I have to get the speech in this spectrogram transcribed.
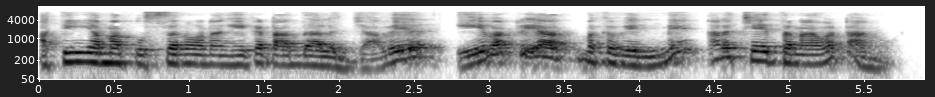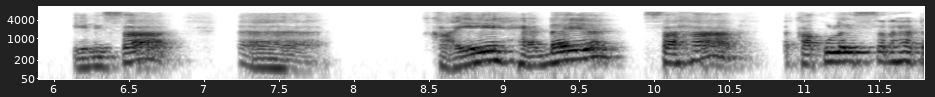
අතින් යමක් උස්සනවා නම් ඒකට අදාළ ජවය ඒව ක්‍රියාත්මක වෙන්නේ අර චේතනාවට අනුව. ඒ නිසා කයේ හැඩය සහ කකුල ඉස්සරහට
